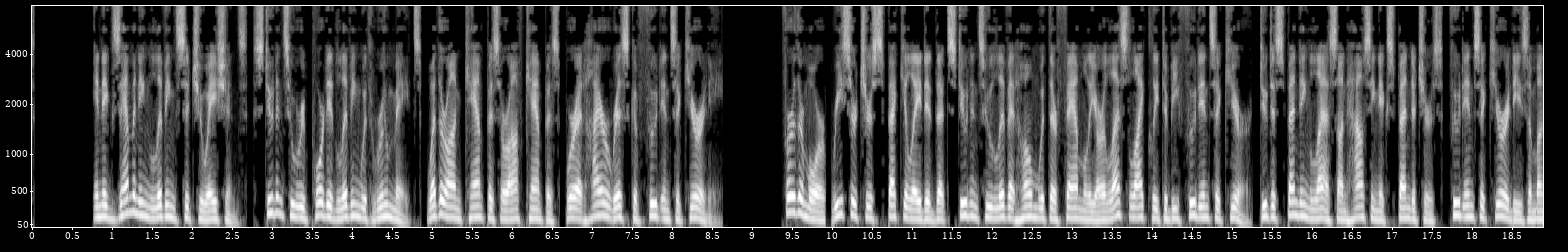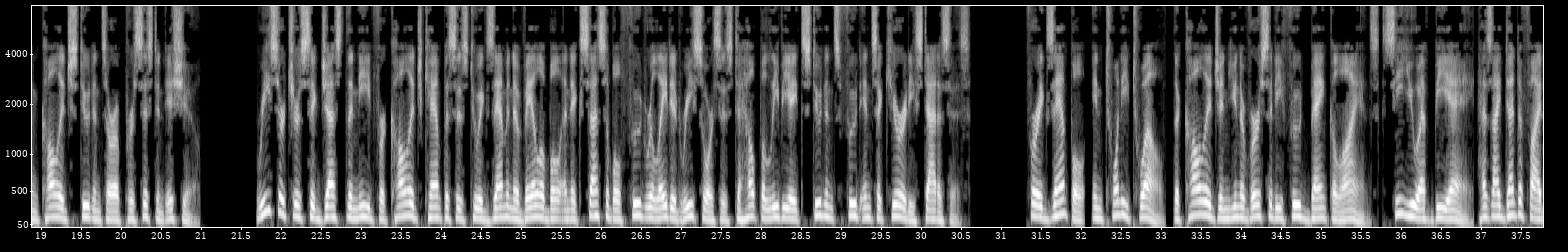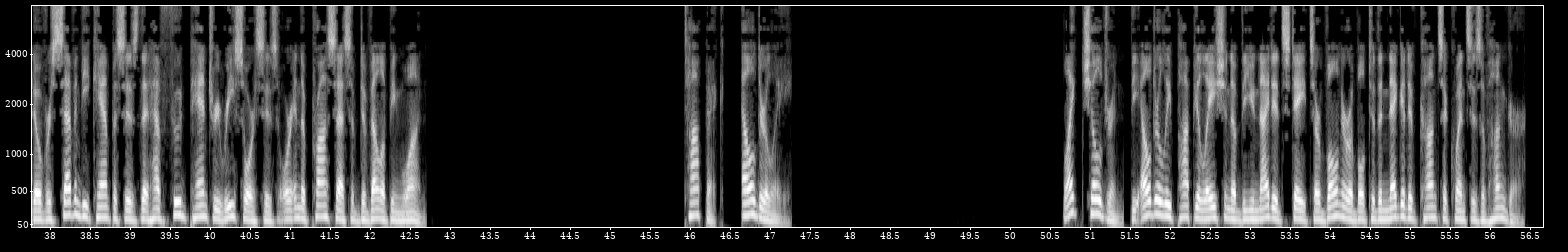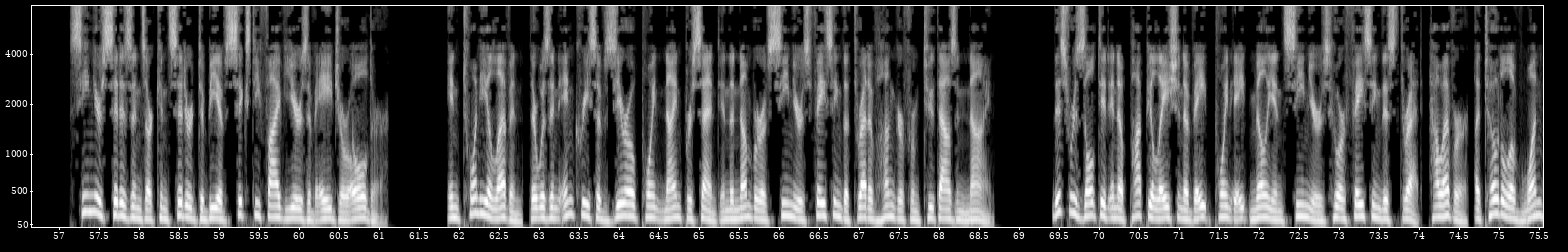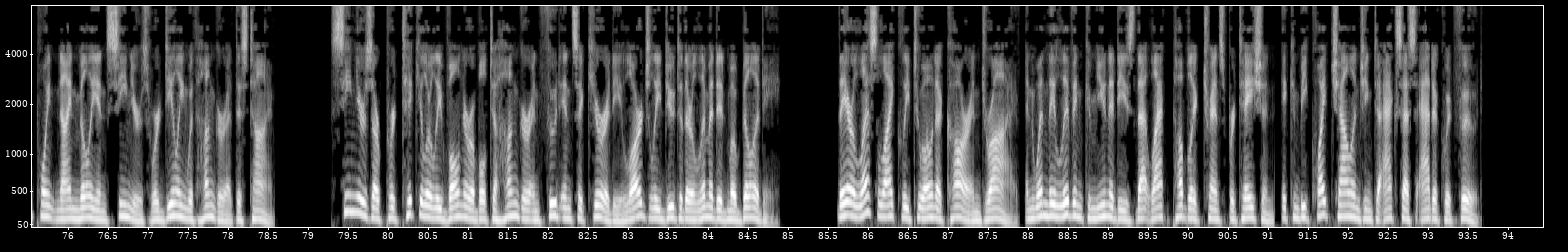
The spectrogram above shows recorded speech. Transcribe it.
In examining living situations, students who reported living with roommates, whether on campus or off campus, were at higher risk of food insecurity. Furthermore, researchers speculated that students who live at home with their family are less likely to be food insecure, due to spending less on housing expenditures. Food insecurities among college students are a persistent issue. Researchers suggest the need for college campuses to examine available and accessible food-related resources to help alleviate students' food insecurity statuses. For example, in 2012, the College and University Food Bank Alliance has identified over 70 campuses that have food pantry resources or in the process of developing one. Elderly Like children, the elderly population of the United States are vulnerable to the negative consequences of hunger. Senior citizens are considered to be of 65 years of age or older. In 2011, there was an increase of 0.9% in the number of seniors facing the threat of hunger from 2009. This resulted in a population of 8.8 million seniors who are facing this threat, however, a total of 1.9 million seniors were dealing with hunger at this time. Seniors are particularly vulnerable to hunger and food insecurity largely due to their limited mobility. They are less likely to own a car and drive, and when they live in communities that lack public transportation, it can be quite challenging to access adequate food.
